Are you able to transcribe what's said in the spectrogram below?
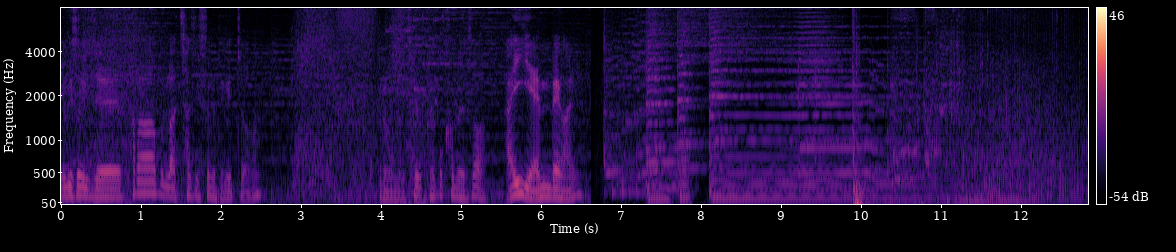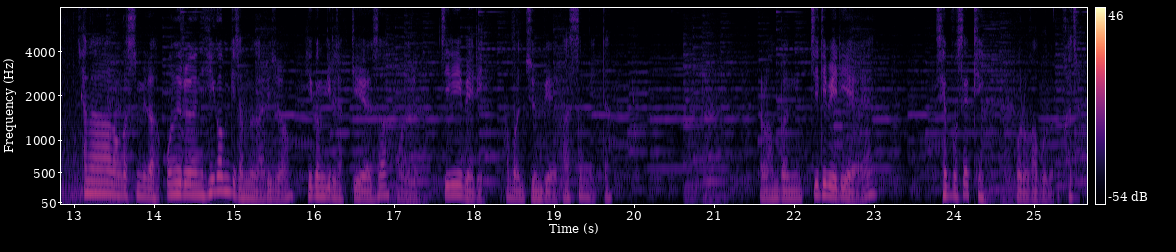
여기서 이제 파라블라 차지 쓰면 되겠죠. 그러면 체력 회복하면서 아이 엠뱅알 하나 반갑습니다. 오늘은 희검기 잡는 날이죠. 희검기를 잡기 위해서 오늘은 찌리베리 한번 준비해 봤습니다. 그럼 한번 찌리베리의 세부 세팅 보러 가보도록 하죠.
